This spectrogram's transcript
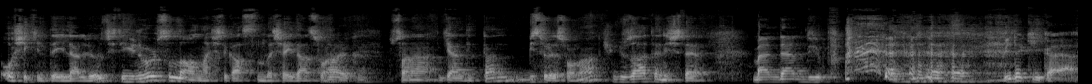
o şekilde ilerliyoruz. İşte Universal'la anlaştık aslında şeyden sonra. Harika. Sana geldikten bir süre sonra. Çünkü zaten işte benden duyup bir dakika ya.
